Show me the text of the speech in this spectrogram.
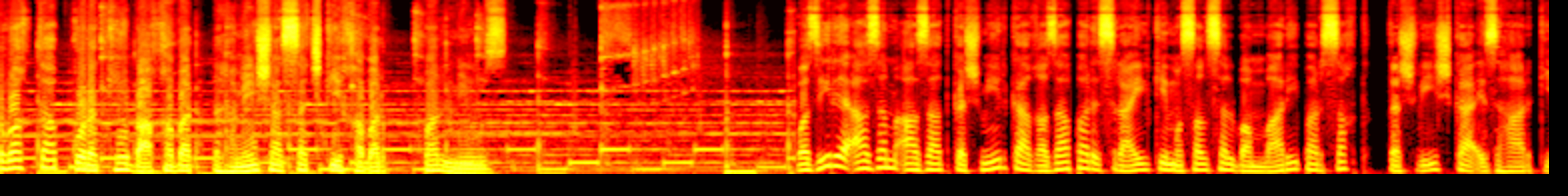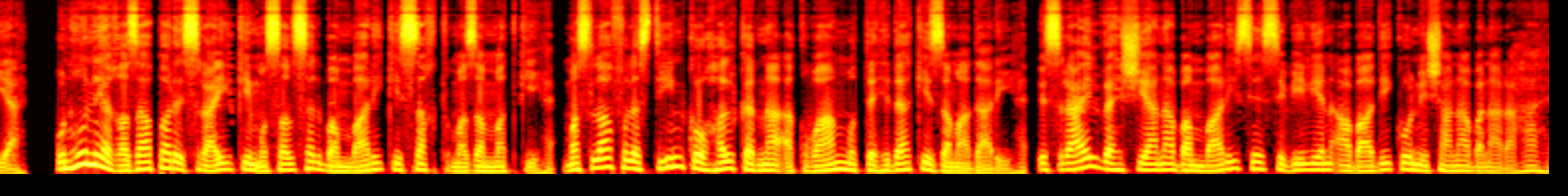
वक्त आपको रखे बाखबर हमेशा सच की खबर पर न्यूज़। वज़ीर आज़म आज़ाद कश्मीर का गजा पर इसराइल की मुसलसल बमबारी पर सख्त तशवीश का इजहार किया है। उन्होंने गजा पर इसराइल की मुसलसल बमबारी की सख्त मजम्मत की है। मसला फ़लस्तीन को हल करना अकवाम मुतहदा की जमादारी है। इसराइल वहशियाना बमबारी से सिविलियन आबादी को निशाना बना रहा है।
